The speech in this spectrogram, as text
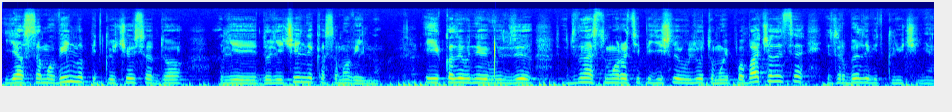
я самовільно підключився до, до лічильника самовільно. І коли вони в в 12-му році підійшли в лютому і побачили це, і зробили відключення.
